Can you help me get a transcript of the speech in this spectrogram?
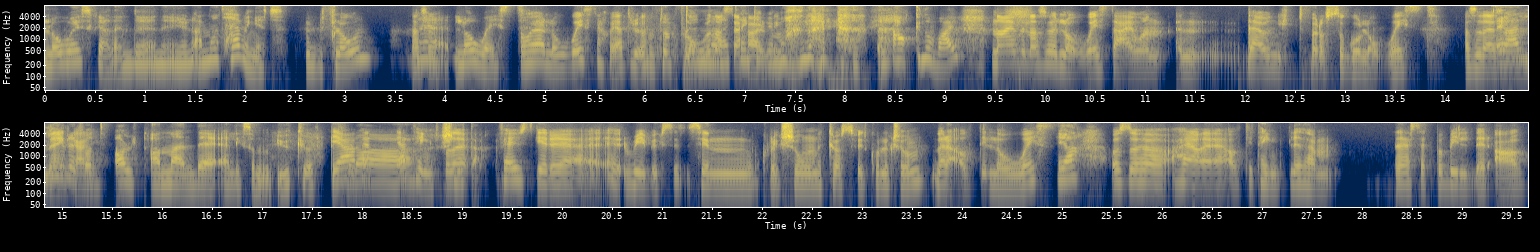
low waist-greia, I'm not having it. Flowen? Altså, low waste. Å ja, low waste. Jeg tror flowen. Den, eh, altså, jeg, har må, jeg har ikke noe vibe. Nei, men altså, low waste er jo en, en Det er jo nytt for oss å gå low waste. Altså, det er Jeg er sånn med en livredd for at alt annet enn det er liksom ukult. Ja, for da jeg, jeg har tenkt på det. For jeg husker uh, Reebok sin kolleksjon, CrossFit-kolleksjon. Der er alltid low waste. Ja, Og så har jeg alltid tenkt liksom Når jeg har sett på bilder av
